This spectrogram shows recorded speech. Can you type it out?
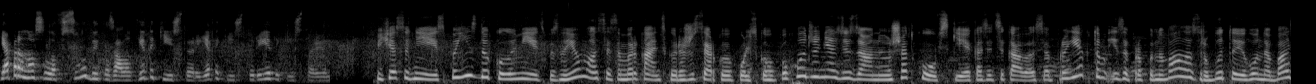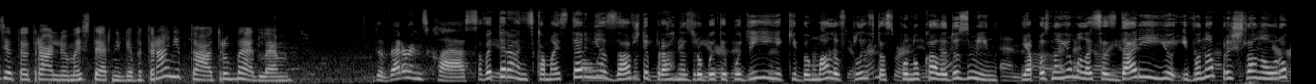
Я приносила всюди і казала: є такі історії, є такі історії, є такі історії. Під час однієї з поїздок Коломієць познайомилася з американською режисеркою польського походження Зюзаною Шатковські, яка зацікавилася проєктом і запропонувала зробити його на базі театральної майстерні для ветеранів театру Бедлем. Ветеранська майстерня завжди прагне зробити події, які би мали вплив та спонукали до змін. Я познайомилася з Дарією, і вона прийшла на урок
